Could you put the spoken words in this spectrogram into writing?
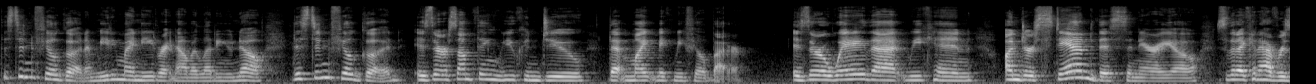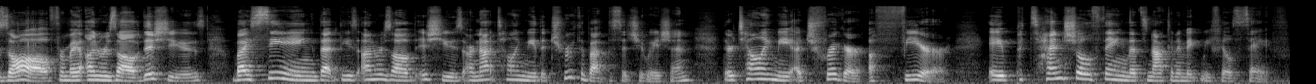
This didn't feel good. I'm meeting my need right now by letting you know this didn't feel good. Is there something you can do that might make me feel better? Is there a way that we can understand this scenario so that I can have resolve for my unresolved issues by seeing that these unresolved issues are not telling me the truth about the situation? They're telling me a trigger, a fear, a potential thing that's not going to make me feel safe.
